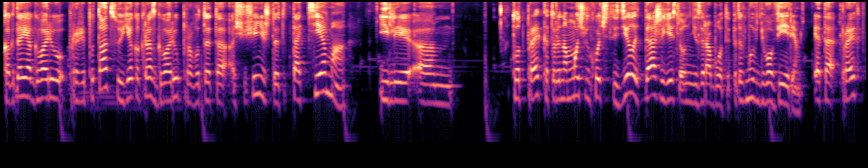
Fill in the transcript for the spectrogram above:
Когда я говорю про репутацию, я как раз говорю про вот это ощущение, что это та тема или эм, тот проект, который нам очень хочется сделать, даже если он не заработает, потому что мы в него верим. Это проект,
